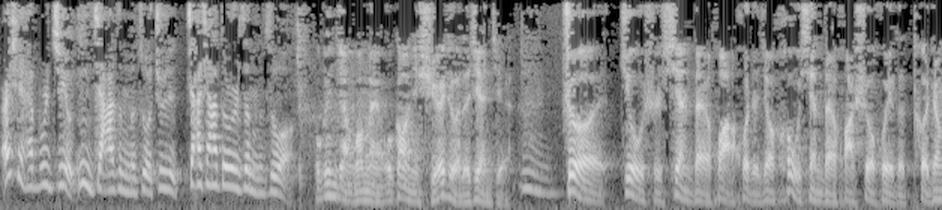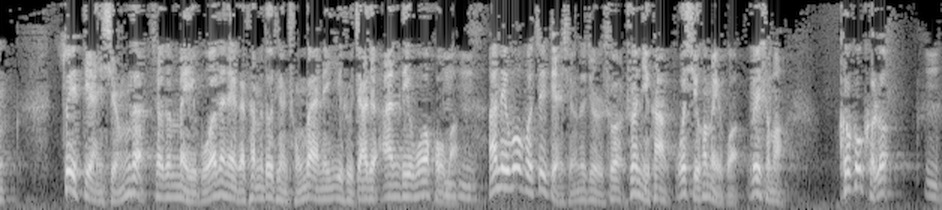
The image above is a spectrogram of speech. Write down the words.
而且还不是只有一家这么做，就是家家都是这么做。我跟你讲过没？我告诉你学者的见解，嗯，这就是现代化或者叫后现代化社会的特征。最典型的叫做美国的那个，他们都挺崇拜那艺术家叫安迪沃霍嘛。安迪沃霍最典型的就是说说，你看我喜欢美国，为什么？可口可乐。嗯，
